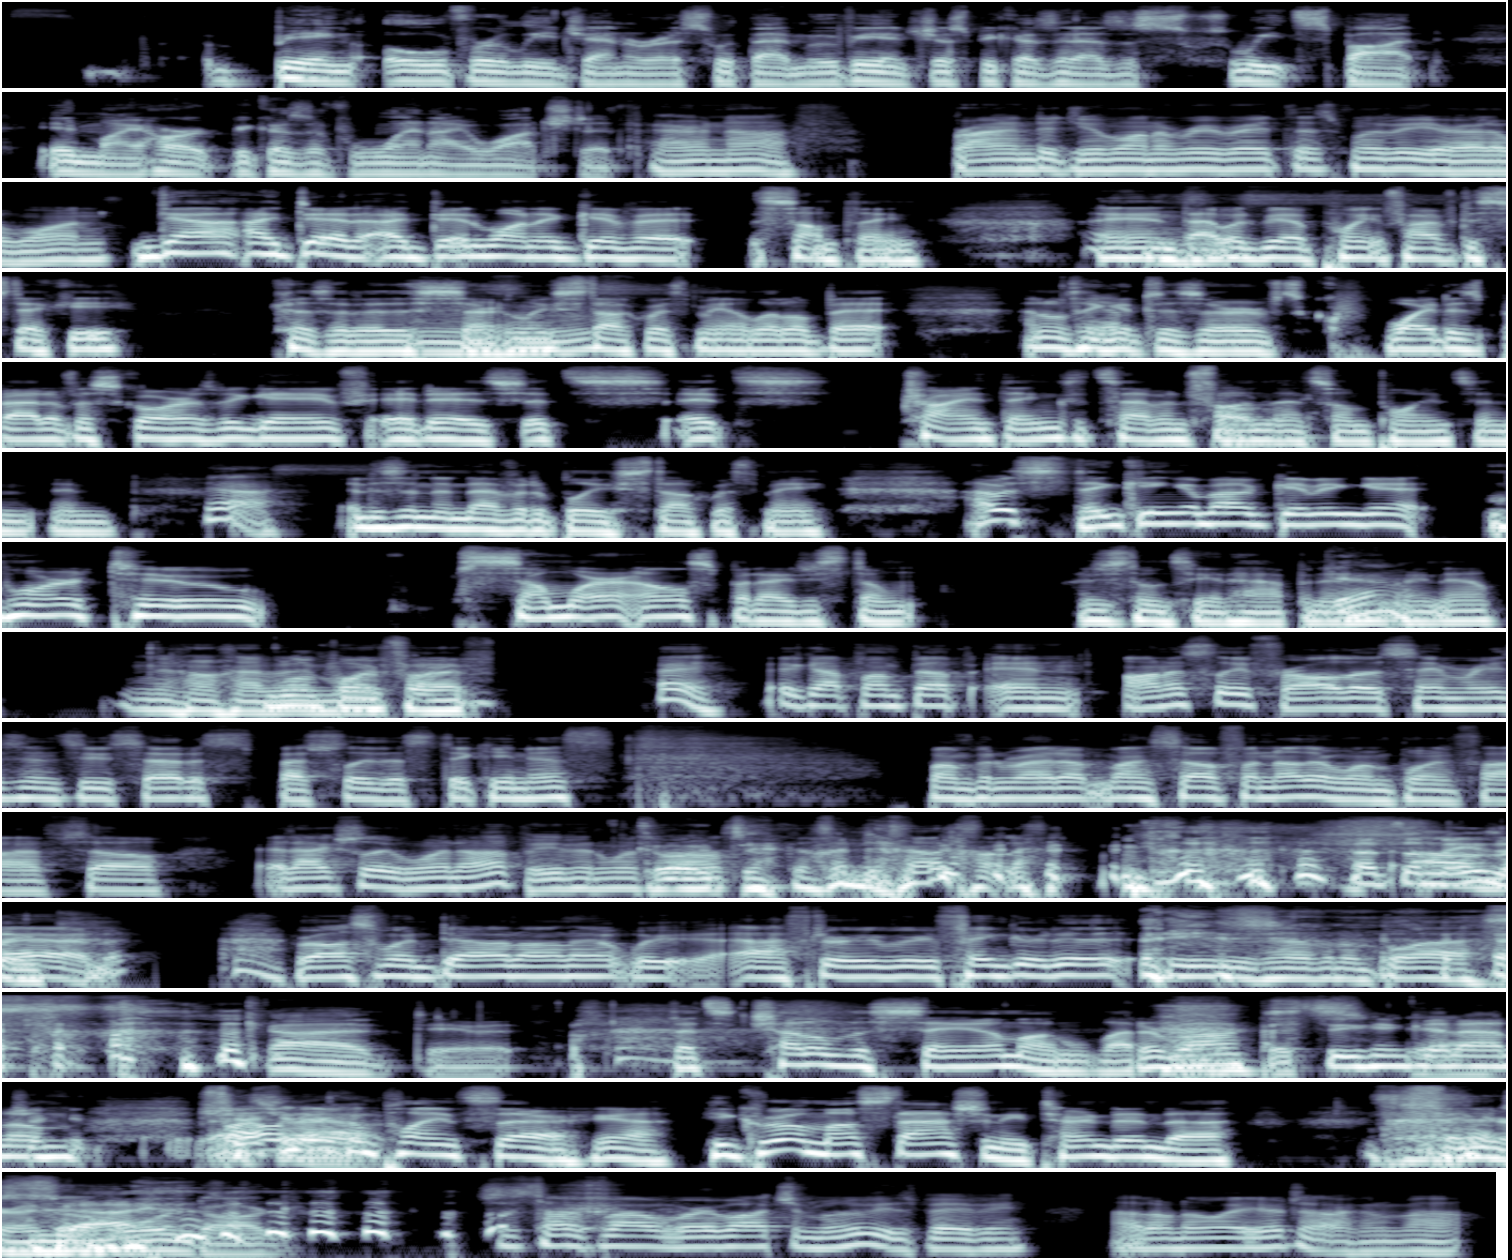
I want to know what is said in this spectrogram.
being overly generous with that movie. And it's just because it has a sweet spot in my heart because of when I watched it. Fair enough. Bryan, did you want to re-rate this movie? You're at a one. Yeah, I did. I did want to give it something, and that would be a 0.5 to Sticky because it has certainly Mhm. stuck with me a little bit. I don't think Yep. it deserves quite as bad of a score as we gave. It is. It's it's trying things. It's having fun Totally. at some points, and and Yeah. it isn't inevitably stuck with me. I was thinking about giving it more to somewhere else, but I just don't. I just don't see it happening Yeah. right now. Don't have 1.5. Hey, it got bumped up, and honestly, for all those same reasons you said, especially the stickiness, bumping right up myself another 1.5. So it actually went up, even with Going Ross down. going down on it. That's Oh, amazing. man. Ross went down on it. We after he refingered it, he was having a blast. God damn it. That's Chuddle the Sam on Letterboxd. It's- you can get at him. check File your out. complaints there. Yeah, he grew a mustache and he turned into fingering So guy. dog. Just talk about we're watching movies, baby. I don't know what you're talking about.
